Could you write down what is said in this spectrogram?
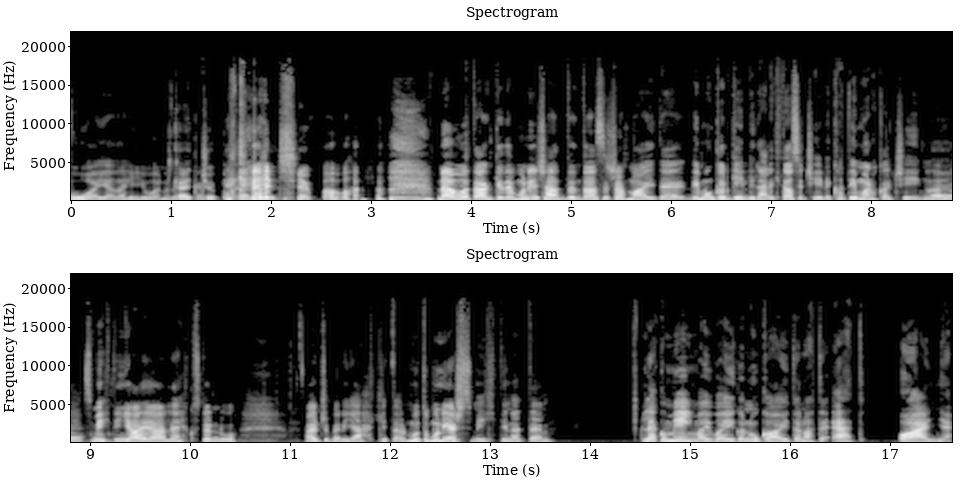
vuojalla juonut. Ketchup Ketchup varra. No mutta onkin, että mun ishatten taas se maite. Niin mun kieli nälkä taas chili, kati mun kyllä chinga. Smihtin ja ja lehkustan nu. Aika beri jähkitar. Mutta mun edes smihtin, että läkö meimai vai eikä nukaitan, että et oanje.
